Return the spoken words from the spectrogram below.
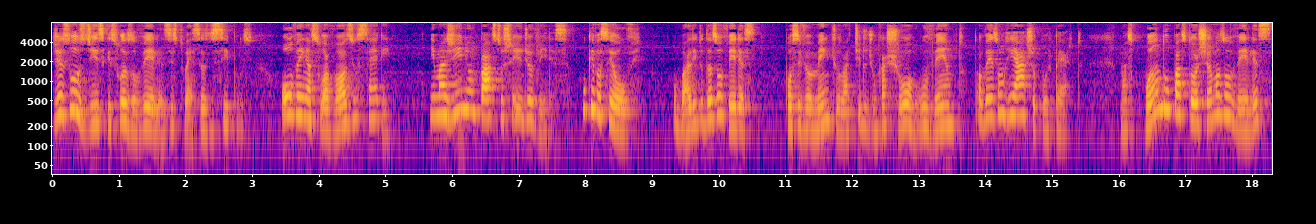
Jesus diz que suas ovelhas, isto é, seus discípulos, ouvem a sua voz e o seguem. Imagine um pasto cheio de ovelhas. O que você ouve? O balido das ovelhas possivelmente o latido de um cachorro, o vento, talvez um riacho por perto. Mas quando o pastor chama as ovelhas,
